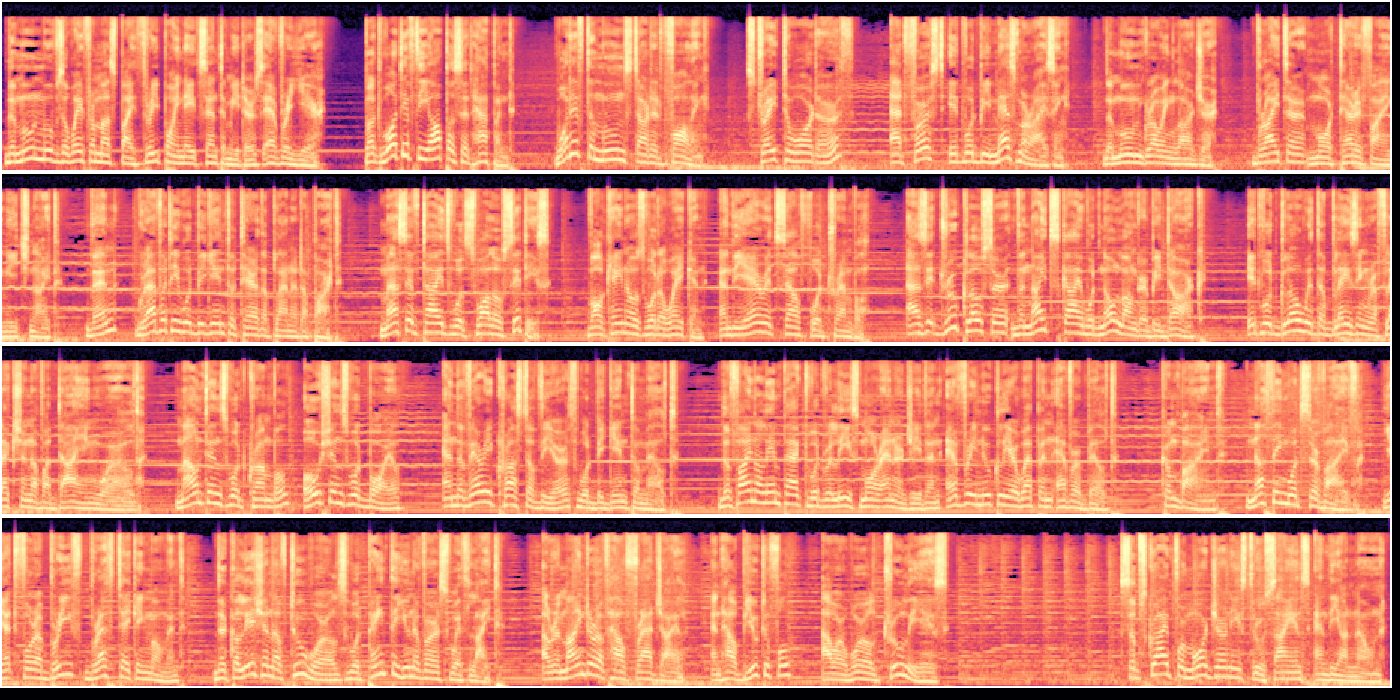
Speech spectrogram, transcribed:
The moon moves away from us by 3.8 centimeters every year. But what if the opposite happened? What if the moon started falling? Straight toward Earth? At first, it would be mesmerizing. The moon growing larger, brighter, more terrifying each night. Then, gravity would begin to tear the planet apart. Massive tides would swallow cities, volcanoes would awaken, and the air itself would tremble. As it drew closer, the night sky would no longer be dark. It would glow with the blazing reflection of a dying world. Mountains would crumble, oceans would boil, and the very crust of the Earth would begin to melt. The final impact would release more energy than every nuclear weapon ever built. Combined, nothing would survive. Yet for a brief, breathtaking moment, the collision of two worlds would paint the universe with light. A reminder of how fragile and how beautiful our world truly is. Subscribe for more journeys through science and the unknown.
